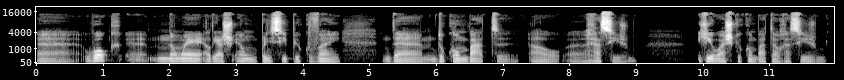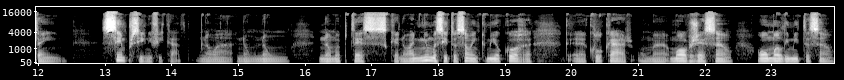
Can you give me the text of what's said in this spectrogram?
Uh, woke uh, não é, aliás, é um princípio que vem da, do combate ao uh, racismo, e eu acho que o combate ao racismo tem sempre significado. Não há, não, não, não me apetece sequer, não há nenhuma situação em que me ocorra uh, colocar uma, uma objeção ou uma limitação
